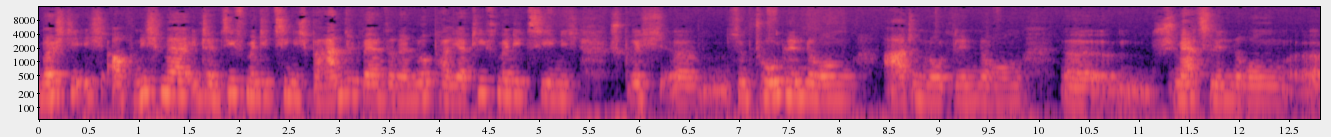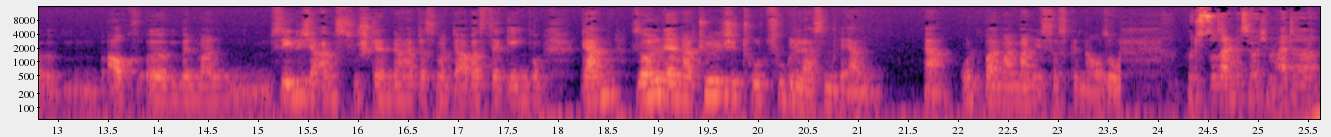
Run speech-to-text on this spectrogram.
möchte ich auch nicht mehr intensivmedizinisch behandelt werden, sondern nur palliativmedizinisch, sprich ähm, Symptomlinderung, Atemnotlinderung, äh, Schmerzlinderung, äh, auch äh, wenn man seelische Angstzustände hat, dass man da was dagegen kommt, dann soll der natürliche Tod zugelassen werden. Ja, und bei meinem Mann ist das genauso. Würdest du sagen, dass ihr euch im Alter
